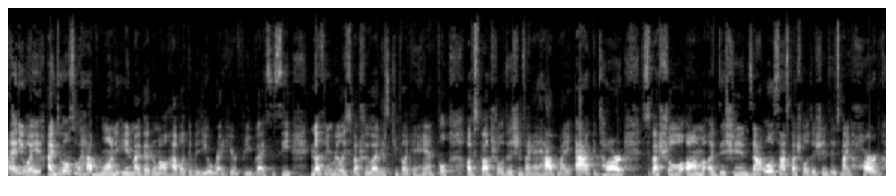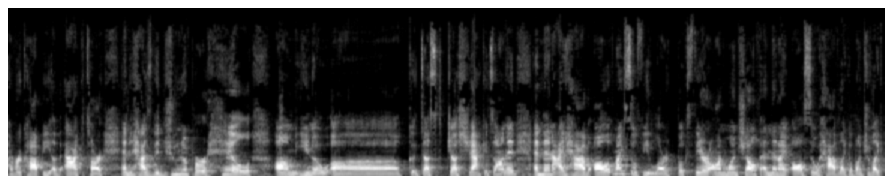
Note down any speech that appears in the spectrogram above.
Anyway, I do also have one in my bedroom. I'll have like a video right here for you guys to see. Nothing really special. Though. I just keep like a handful of special editions. Like I have my ACOTAR special um, editions. Not Well, it's not special editions. It's my hardcover copy of ACOTAR and it has the Juniper Hill, um, you know, uh, Dusk Just Jackets on it. And then I have all of my Sophie Lark books there on one shelf. And then I also have like a bunch of like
